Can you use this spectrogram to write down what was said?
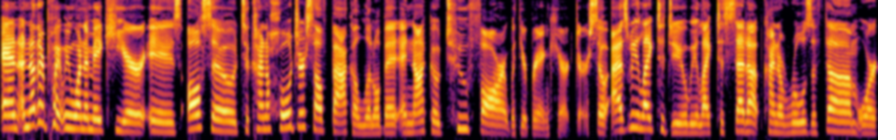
And another point we want to make here is also to kind of hold yourself back a little bit and not go too far with your brand character. So, as we like to do, we like to set up kind of rules of thumb or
